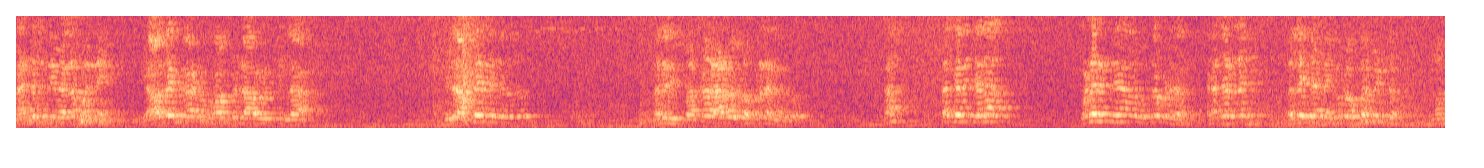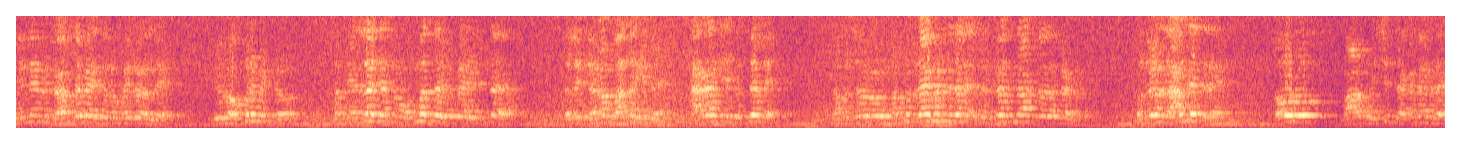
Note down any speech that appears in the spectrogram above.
ನನ್ನ ಜೊತೆ ನೀವೆಲ್ಲ ಬನ್ನಿ. ಯಾವುದೇ ಕಾರಣಕ್ಕೂ ಹಾಸ್ಪಿಟಲ್ ಆಗೋಕ್ಕಿಲ್ಲ. ಇದು ಅರ್ಥ ಏನಿದ್ರು ಅಂದ್ರೆ ಮಕ್ಕಳು ಆಡೋದು ಅಪರ ಏನಾದ್ರು ಯಾಕಂದ್ರೆ ಜನ ಒಳ್ಳೆ ರೀತಿಯ ಉತ್ತರ ಕೊಡ್ತಾರೆ ಯಾಕಂದ್ರೆ ಅಲ್ಲೇ ಜನ, ಇವರು ಒಬ್ಬರು ಬಿಟ್ಟು ನಿನ್ನೆ ಗ್ರಾಮ ಸಭೆ ಆಯ್ತು ಮೈಲೂರಲ್ಲಿ ಇವರು ಒಬ್ಬರು ಬಿಟ್ಟು ಮತ್ತೆ ಎಲ್ಲ ಜನ ಒಂಬತ್ತು ಅಭಿಪ್ರಾಯದಿಂದ ಅಲ್ಲಿ ಜನ ಪಾಸ್ ಆಗಿದೆ ಹಾಗಾಗಿ ಸದ್ಯದಲ್ಲೇ ನಮ್ಮ ಸರ್ ಮತ್ತು ಟ್ರೈ ಮಾಡಿದ್ದಾರೆ ಸರ್ಕಾರದಿಂದ ಆಗ್ತದೆ ಒಂದು ವೇಳೆ ಆಗದೆ ಇದ್ರೆ ಅವರು ಭಾಳ ನಿಶ್ಚಿತ. ಯಾಕಂದ್ರೆ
